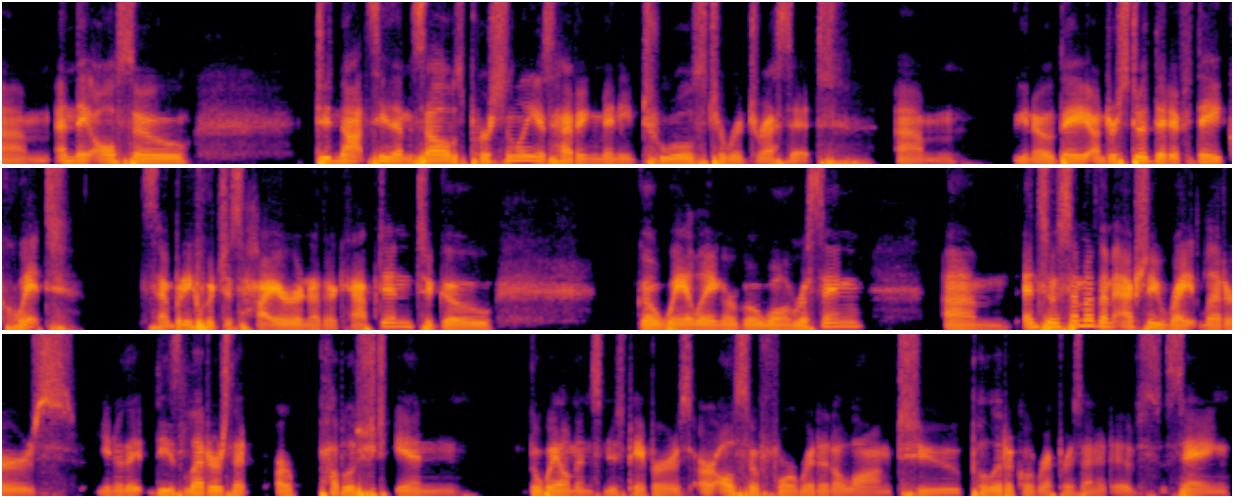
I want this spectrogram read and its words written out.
um, and they also did not see themselves personally as having many tools to redress it. Um, you know, they understood that if they quit, somebody would just hire another captain to go go whaling or go walrusing. Um, and so some of them actually write letters, you know, they, these letters that are published in the whalemen's newspapers are also forwarded along to political representatives saying,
